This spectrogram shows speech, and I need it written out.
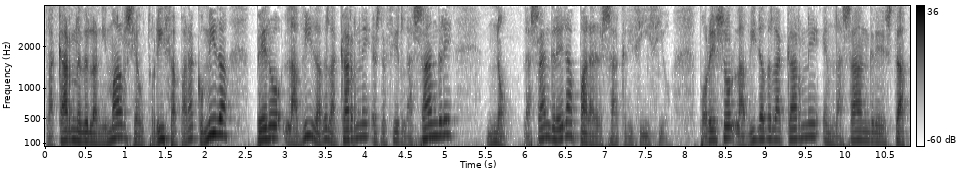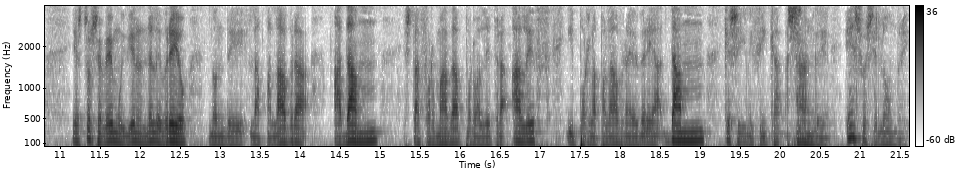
La carne del animal se autoriza para comida, pero la vida de la carne, es decir, la sangre, no, la sangre era para el sacrificio. Por eso la vida de la carne en la sangre está. Esto se ve muy bien en el hebreo, donde la palabra Adam está formada por la letra Aleph y por la palabra hebrea Dam, que significa sangre. Eso es el hombre.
